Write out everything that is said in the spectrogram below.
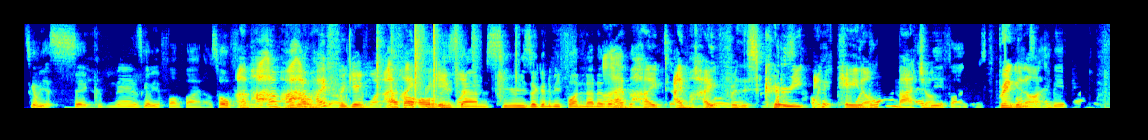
It's gonna be a sick man. It's gonna be a fun finals. Hopefully, I'm hi- I'm Who hi- I'm hyped bro? for game one. I I'm thought hyped all for game these one. damn series are gonna be fun. None of them. I'm hyped. that I'm good. hyped for this What is- Curry okay, and we're Tatum going to the matchup. NBA finals. Bring Going it to the on. NBA finals.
